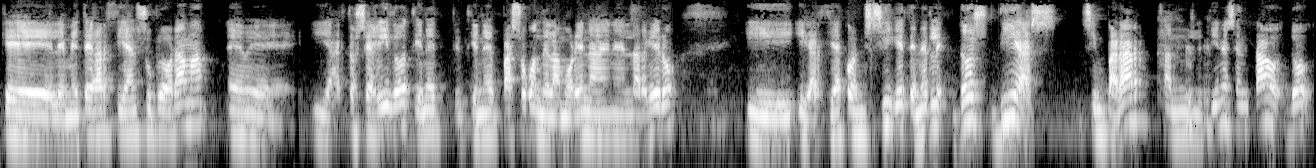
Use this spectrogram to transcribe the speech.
que le mete García en su programa eh, y acto seguido tiene, tiene paso con De la Morena en el larguero y, y García consigue tenerle dos días sin parar, o sea, le tiene sentado do-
